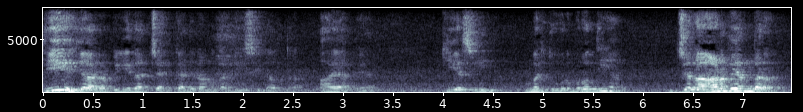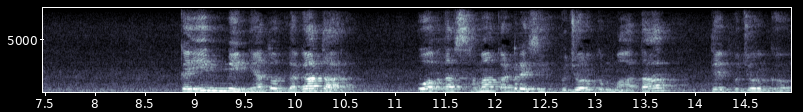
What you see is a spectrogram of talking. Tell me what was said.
30 ਹਜ਼ਾਰ ਰੁਪਏ ਦਾ ਚੈੱਕ ਹੈ ਜਿਹੜਾ ਉਹਨਾਂ ਦਾ ਡੀਸੀ ਦਾ ਉੱਤਰ ਆਇਆ ਪਿਆ, ਕਿ ਅਸੀਂ ਮਜ਼ਦੂਰ ਵਿਰੋਧੀ ਹਾਂ। ਜਲਾਨ ਦੇ ਅੰਦਰ ਕਈ ਮਹੀਨਿਆਂ ਤੋਂ ਲਗਾਤਾਰ ਉਹ ਆਪਦਾ ਸਮਾਂ ਕੱਢ ਰਹੇ ਸੀ ਬਜ਼ੁਰਗ ਮਾਤਾ ਤੇ ਬਜ਼ੁਰਗ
